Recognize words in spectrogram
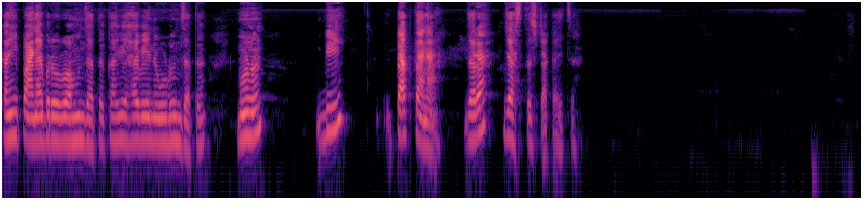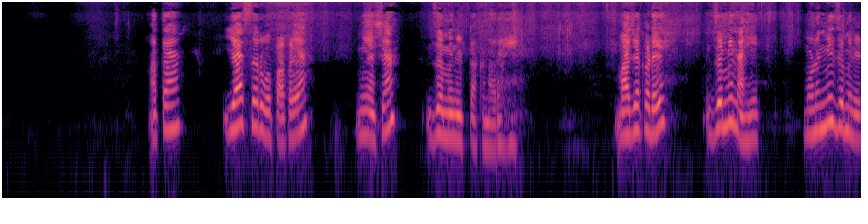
काही पाण्याबरोबर वाहून जातं काही हवेने उडून जातं. म्हणून बी टाकताना जरा जास्तच टाकायचं. आता या सर्व पाकळ्या मी अशा जमिनीत टाकणार आहे. माझ्याकडे जमीन आहे म्हणून मी जमिनीत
